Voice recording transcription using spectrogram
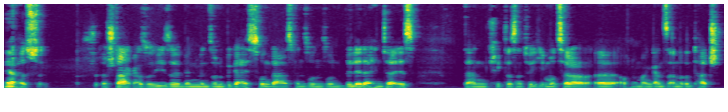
Ja. Das ist sch- stark. Also diese, wenn, wenn so eine Begeisterung da ist, wenn so ein, so ein Wille dahinter ist, dann kriegt das natürlich emotional äh, auch nochmal einen ganz anderen Touch.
